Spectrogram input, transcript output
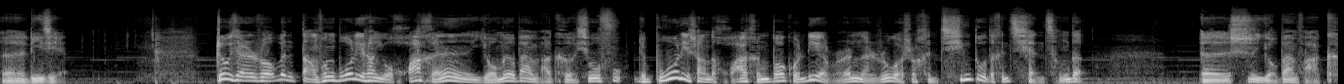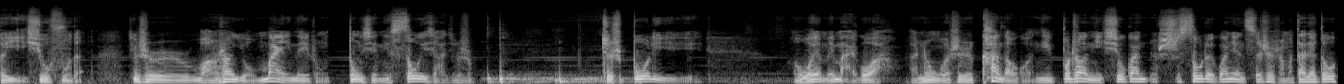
呃理解。周先生说：“问挡风玻璃上有划痕，有没有办法可修复？这玻璃上的划痕，包括裂纹呢？如果是很轻度的、很浅层的，呃，是有办法可以修复的。就是网上有卖那种东西，你搜一下，就是就是玻璃，我也没买过啊。”反正我是看到过，你不知道你修关搜这个关键词是什么？大家都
